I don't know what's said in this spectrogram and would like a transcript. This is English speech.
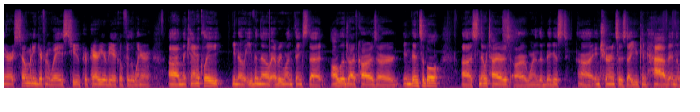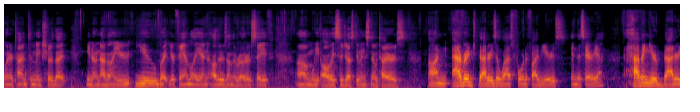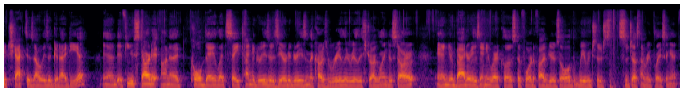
There are so many different ways to prepare your vehicle for the winter. Uh, mechanically, you know, even though everyone thinks that all-wheel drive cars are invincible, uh, snow tires are one of the biggest uh, insurances that you can have in the wintertime to make sure that, you know, not only you, you but your family and others on the road are safe. Um, we always suggest doing snow tires. On average, batteries will last four to five years in this area. Having your battery checked is always a good idea. And if you start it on a cold day, let's say 10 degrees or zero degrees, and the car's really, really struggling to start, and your battery is anywhere close to four to five years old, we would just suggest on replacing it.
